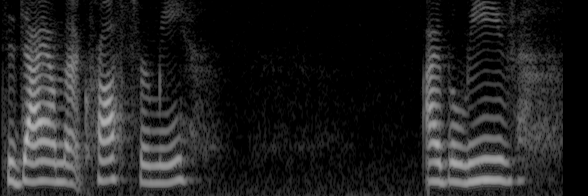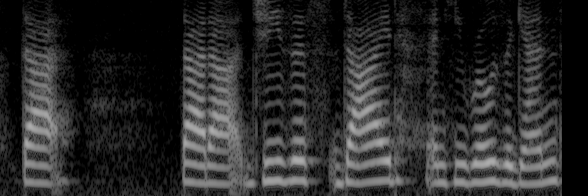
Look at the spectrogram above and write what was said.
to die on that cross for me. I believe that that uh, Jesus died and he rose again,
